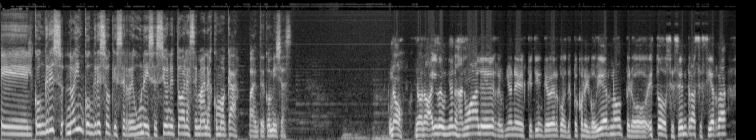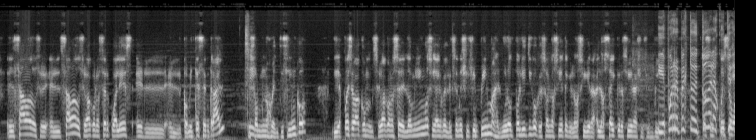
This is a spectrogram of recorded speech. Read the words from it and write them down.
El Congreso, no hay un Congreso que se reúne y sesione todas las semanas como acá, va, entre comillas. No, no, no, hay reuniones anuales, reuniones que tienen que ver con después con el gobierno, pero esto se centra, se cierra el sábado, se- el sábado se va a conocer cuál es el, el comité central, que son unos 25, y después se va, a, se va a conocer el domingo si hay reelección de Xi Jinping más el buró político, que son los siete que lo siguen, a- los seis que lo siguen a Xi Jinping. Y después respecto de todas Entonces, las cuestiones,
